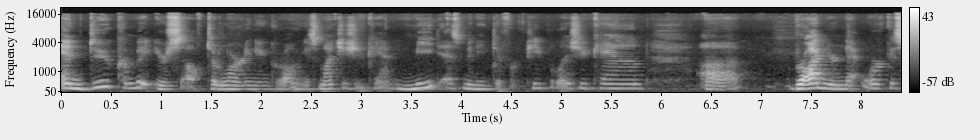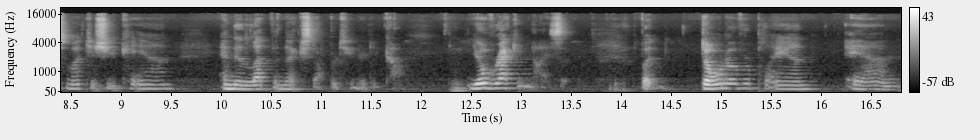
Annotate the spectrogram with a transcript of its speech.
And do commit yourself to learning and growing as much as you can. Meet as many different people as you can. Uh, broaden your network as much as you can and then let the next opportunity come. You'll recognize it. But don't overplan and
